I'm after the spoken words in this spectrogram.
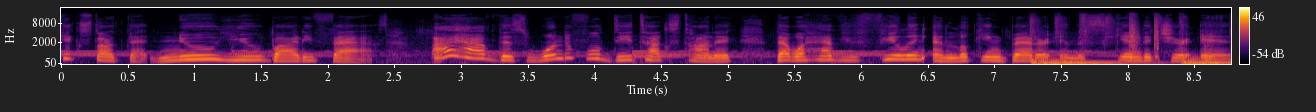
kickstart that new you body fast. I have this wonderful detox tonic that will have you feeling and looking better in the skin that you're in.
